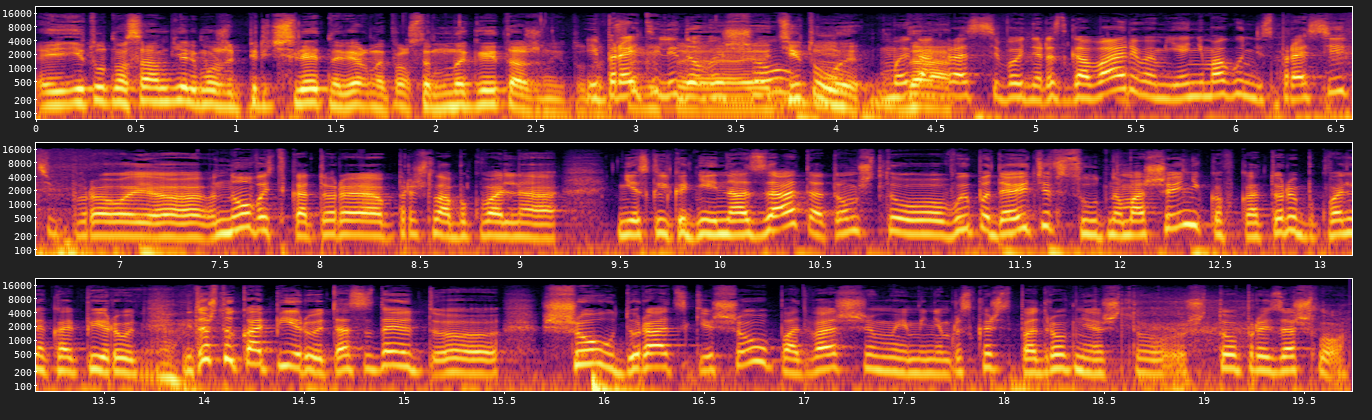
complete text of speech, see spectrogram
И, и тут на самом деле можно перечислять, наверное, просто многоэтажные тут И про эти ледовые э, шоу титулы. мы Да. как раз сегодня разговариваем. Я не могу не спросить про э, новость, которая пришла буквально несколько дней назад, о том, что вы подаете в суд на мошенников, которые буквально копируют. Не то, что копируют, а создают э, шоу, дурацкие шоу под вашим именем. Расскажите подробнее, что, что произошло.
